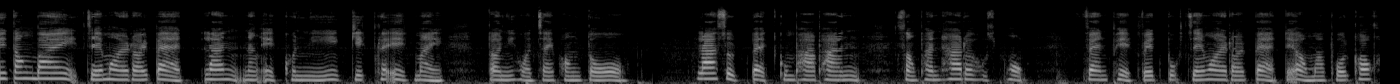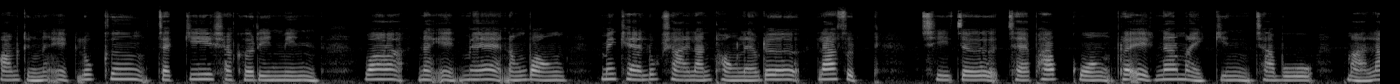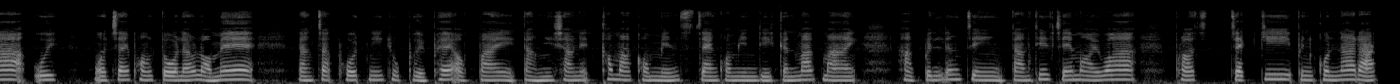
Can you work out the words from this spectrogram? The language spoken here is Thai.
ไม่ต้องใบ้เจ๊มอยร้อยแปดลั่นนางเอกคนนี้กิ๊กพระเอกใหม่ ตอนนี้หัวใจพองโต ล่าสุด 8 กุมภาพันธ์ 2566 แฟนเพจ Facebook เจ๊มอยร้อยแปดได้ออกมาโพสต์ข้อความถึงนางเอกลูกครึ่ง แจ็คกี้ ชาคอรีนมิน ว่านางเอกแม่น้องบอง ไม่แคร์ลูกชายร้านทองแล้วเด้อล่าสุดชีเจอ แชร์ภาพควง พระเอกหน้าใหม่กิน ชาบู หมาล่า อุ๊ย หัวใจพองโตแล้วหรอแม่ หลังจากโพสต์นี้ถูกเผยแพร่ออกไป ต่างมีชาวเน็ตเข้ามาคอมเมนต์แสดงความยินดีกันมากมาย หากเป็นเรื่องจริง ตามที่เจ๊มอยว่า เพราะแจ็คกี้เป็นคนน่ารัก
